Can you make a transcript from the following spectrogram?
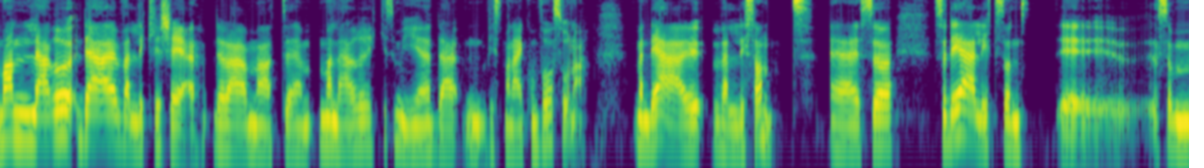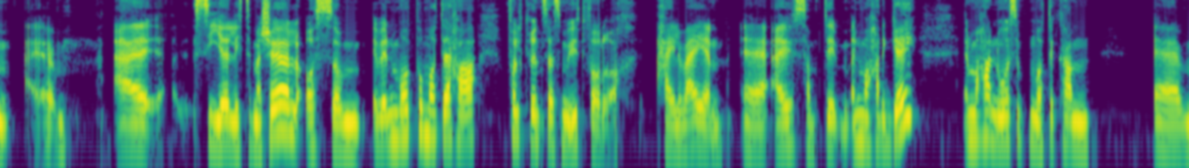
man lærer Det er veldig klisjé, det der med at man lærer ikke så mye der, hvis man er i komfortsona. Men det er jo veldig sant. Uh, så, så, det er litt sånn som jeg sier litt til meg sjøl, og som En må på en måte ha folk rundt seg som utfordrer hele veien. En må ha det gøy, en må ha noen som på en måte kan eh,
